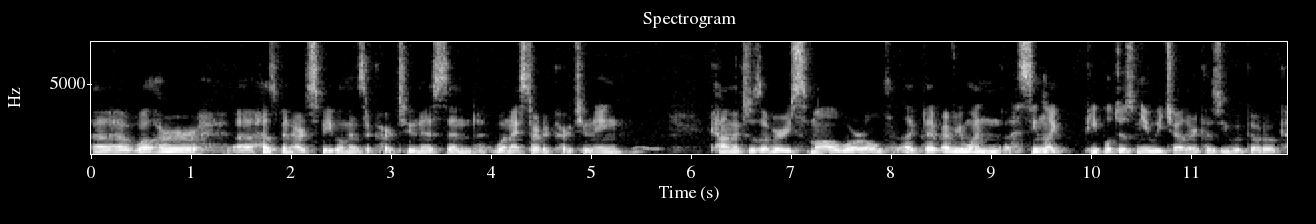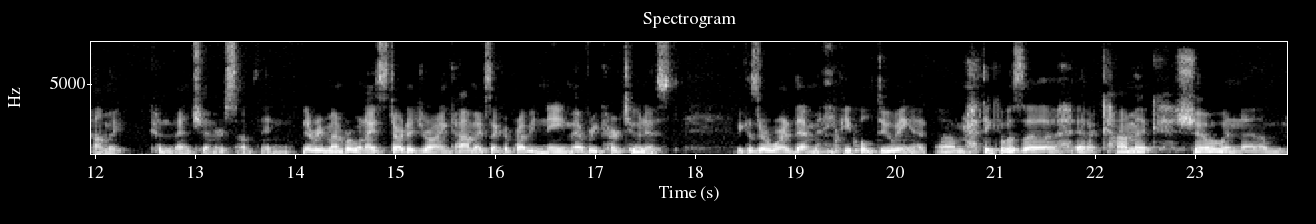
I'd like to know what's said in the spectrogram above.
Uh, well, her uh, husband Art Spiegelman is a cartoonist, and when I started cartooning, comics was a very small world. Like that, everyone seemed like people just knew each other because you would go to a comic convention or something. And I remember when I started drawing comics, I could probably name every cartoonist because there weren't that many people doing it. Um, I think it was uh, at a comic show, and um,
